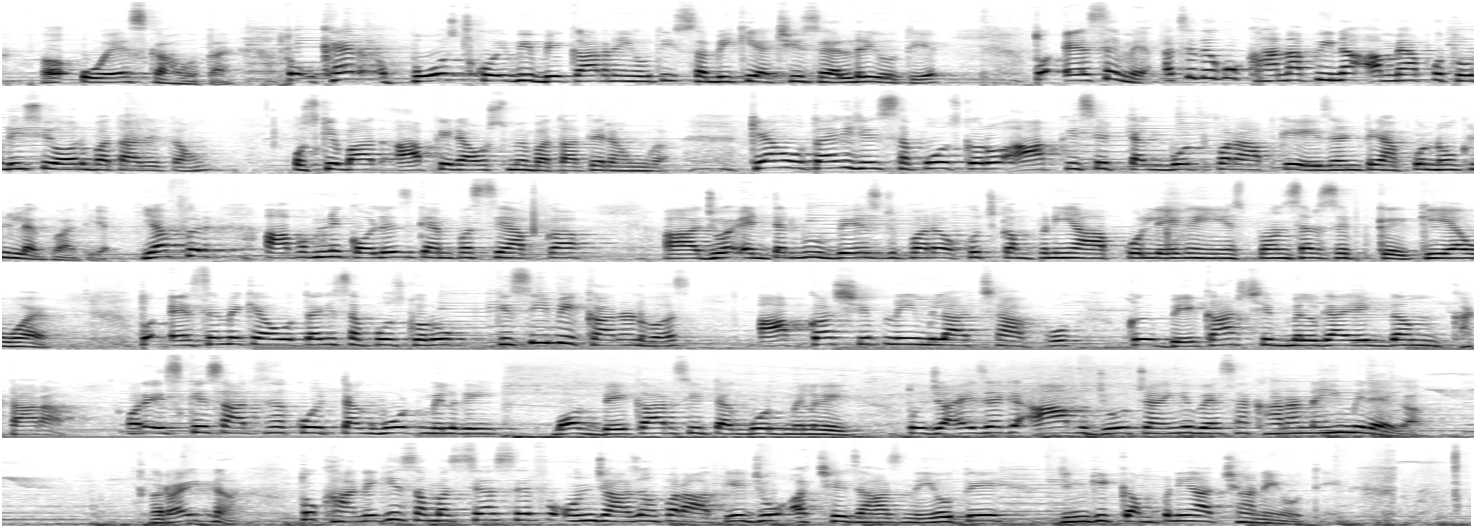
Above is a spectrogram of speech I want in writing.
ओएस का होता है। तो खैर पोस्ट कोई भी बेकार नहीं होती, सभी की अच्छी सैलरी होती है। तो ऐसे में अच्छा देखो, खाना पीना, अब मैं आपको थोड़ी सी और बता देता हूँ। उसके बाद आपके डाउट्स में बताते रहूँगा। क्या होता है कि जैसे सपोज़ करो आप किसी टक बोट पर आपके एजेंट ने आपको नौकरी लगवा दिया, या फिर आप अपने कॉलेज कैंपस से आपका जो इंटरव्यू बेस्ड पर कुछ कंपनियाँ आपको ले गई हैं स्पॉन्सरशिप किया हुआ है। तो ऐसे में क्या होता है कि सपोज़ करो किसी भी कारणवश आपका शिप नहीं मिला अच्छा आपको, कोई बेकार शिप मिल गया एकदम खटारा, और इसके साथ ही साथ कोई टग बोट मिल गई, बहुत बेकार सी टग बोट मिल गई तो जायज़ है कि आप जो चाहेंगे वैसा खाना नहीं मिलेगा। राइट ना? तो खाने की समस्या सिर्फ़ उन जहाज़ों पर आती है जो अच्छे जहाज़ नहीं होते, जिनकी कंपनियाँ अच्छा नहीं होती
